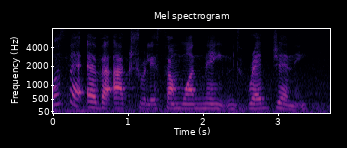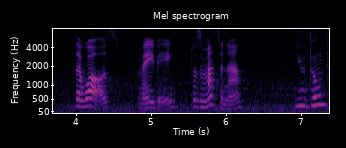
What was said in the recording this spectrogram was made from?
Was there ever actually someone named Red Jenny? There was. Maybe. Doesn't matter now. You don't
